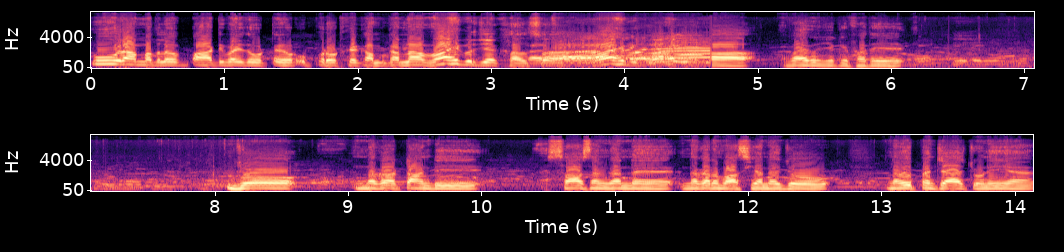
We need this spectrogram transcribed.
ਪੂਰਾ ਮਤਲਬ ਪਾਰਟੀ ਵਾਈਜ਼ ਉੱਤੇ ਉੱਪਰ ਉੱਠ ਕੇ ਕੰਮ ਕਰਨਾ। ਵਾਹਿਗੁਰੂ ਜੀ ਕਾ ਖਾਲਸਾ ਵਾਹਿਗੁਰੂ ਕੀ। ਆ ਵਾਹਿਗੁਰੂ ਜੀ ਕੀ ਫਤਿਹ। ਜੋ ਨਗਰ ਟਾਂਡੀ ਸਾਧ ਸੰਗਤ ਨੇ, ਨਗਰ ਵਾਸੀਆਂ ਨੇ ਜੋ ਨਵੀਂ ਪੰਚਾਇਤ ਚੁਣੀ ਹੈ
